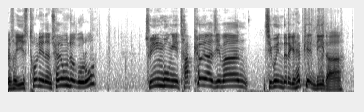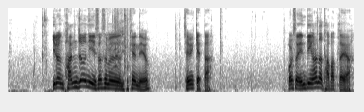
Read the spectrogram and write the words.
그래서 이 스토리는 최종적으로 주인공이 잡혀야지만 지구인들에게 해피엔딩이다. 이런 반전이 있었으면 좋겠네요. 재밌겠다. 벌써 엔딩 하나 다 봤다, 야.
